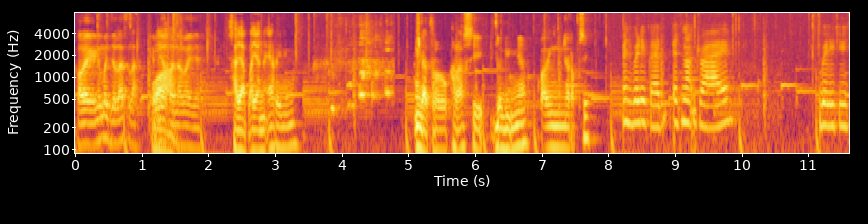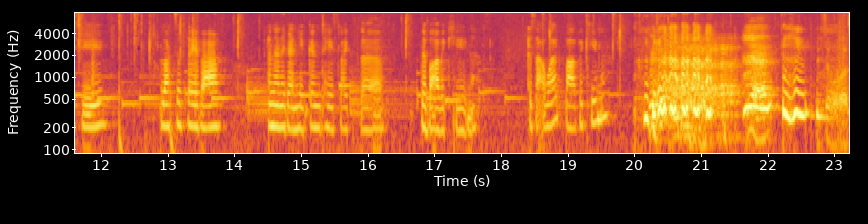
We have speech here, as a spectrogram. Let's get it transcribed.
Kalau yang ini mah jelas lah. Ini Wah. apa namanya? Sayap Lion Air ini mah. Nggak terlalu keras sih dagingnya, paling nyerap sih. It's really good. It's not dry, really juicy, lots of flavor, and then again you can taste like the the barbecue-ness. Is that a word? Barbecue-ness? Yeah. It's a word.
